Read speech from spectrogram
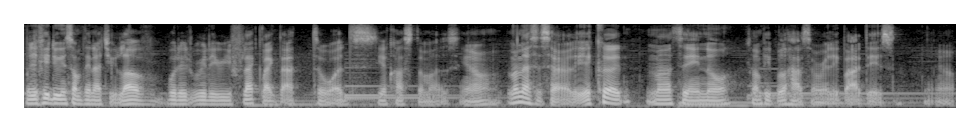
But if you're doing something that you love, would it really reflect like that towards your customers? You know, not necessarily. It could. I'm not saying no. Some people have some really bad days. You know,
